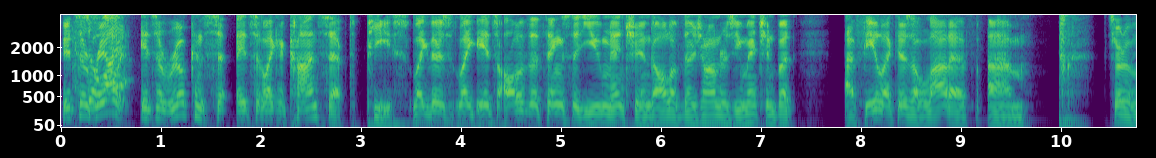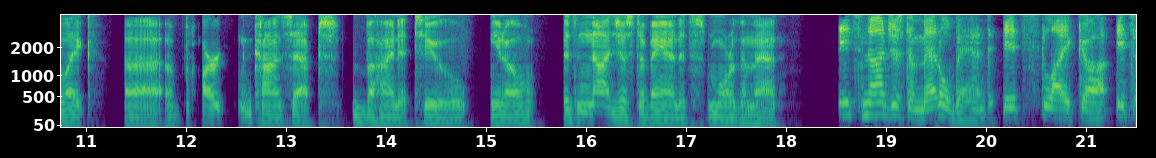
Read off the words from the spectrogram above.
It's a So real, I- it's a real concept. It's like a concept piece. Like there's like it's all of the things that you mentioned, all of the genres you mentioned, but I feel like there's a lot of um, sort of like uh, art concept behind it too. You know, it's not just a band; it's more than that. it's not just a metal band. It's like uh, it's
